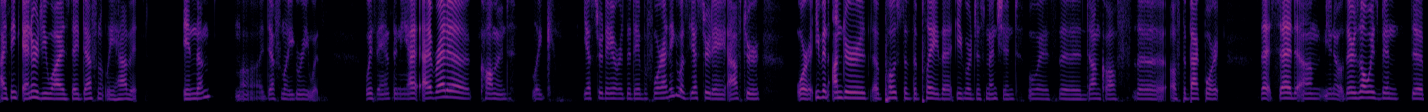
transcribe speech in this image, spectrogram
I think energy wise, they definitely have it in them. Uh, I definitely agree with with Anthony. I, I read a comment like yesterday or the day before. I think it was yesterday after or even under the post of the play that Igor just mentioned with the dunk off the off the backboard that said, um, you know, there's always been the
